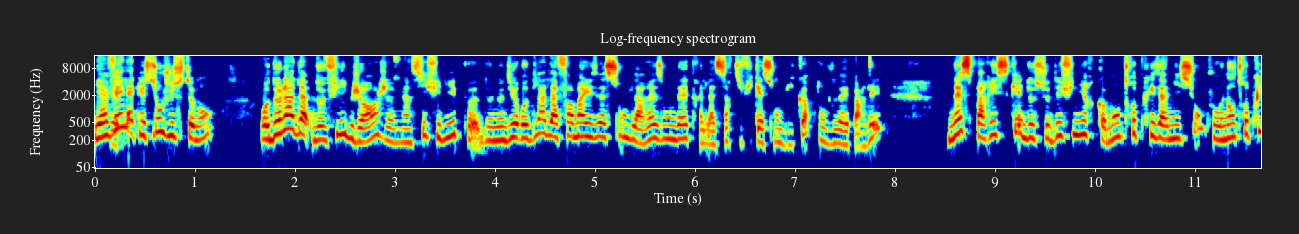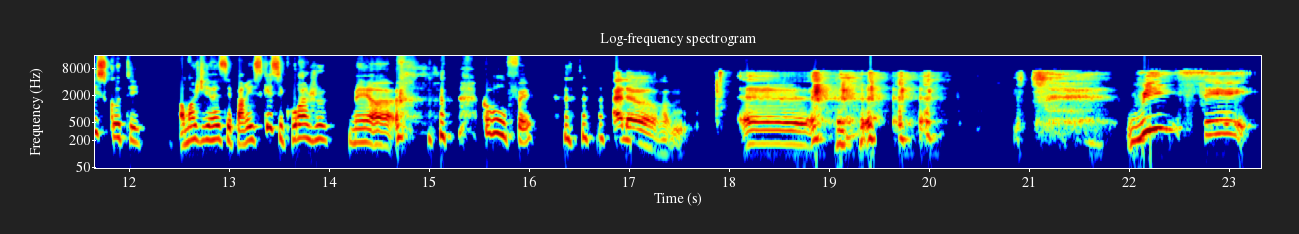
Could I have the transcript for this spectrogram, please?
Il y avait la question justement au-delà de, Philippe Georges, merci Philippe de nous dire au-delà de la formalisation de la raison d'être et de la certification Bicorp dont vous avez parlé, n'est-ce pas risqué de se définir comme entreprise à mission pour une entreprise cotée? Alors moi je dirais c'est pas risqué, c'est courageux, mais euh, comment on fait? Alors, euh, oui, c'est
